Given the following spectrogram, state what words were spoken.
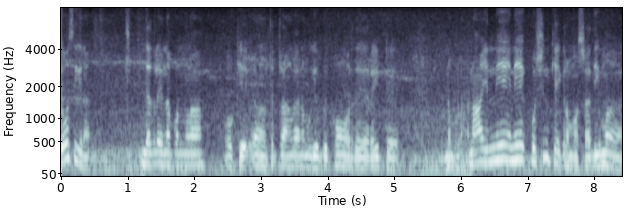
யோசிக்கிறேன். இந்த இடத்துல என்ன பண்ணலாம்? ஓகே திட்டுறாங்களா? நமக்கு இப்படி கோவம் வருது ரைட்டு என்ன பண்ணலாம் நான் என்னையே என்னையே கொஷின் கேட்குறேன் மாஸ்டர் அதிகமாக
